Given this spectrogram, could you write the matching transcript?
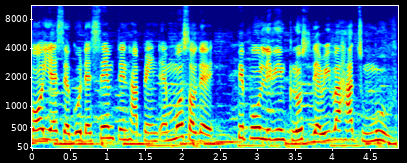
four years ago the same thing happened and most of the people living close to the river had to move.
